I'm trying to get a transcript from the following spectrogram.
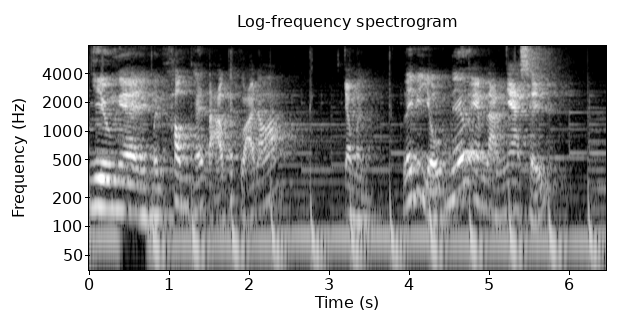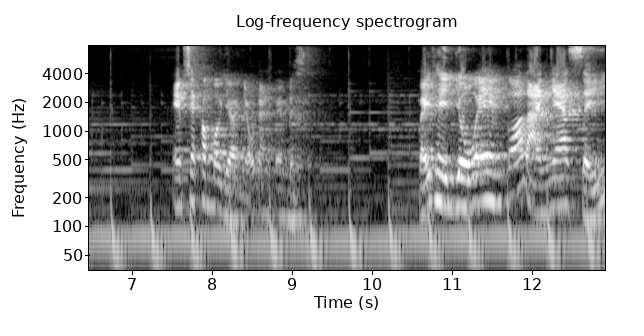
Nhiều nghề mình không thể tạo kết quả đó cho mình. Lấy ví dụ, nếu em làm nha sĩ, em sẽ không bao giờ nhổ răng của em được vậy thì dù em có là nha sĩ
